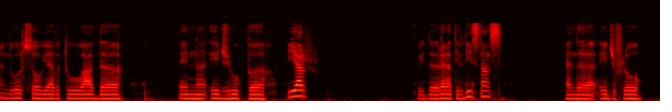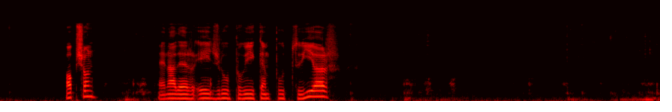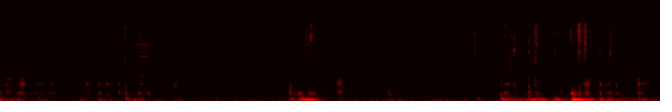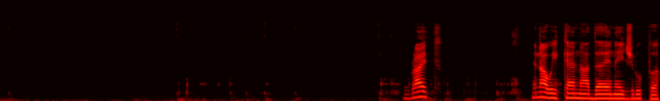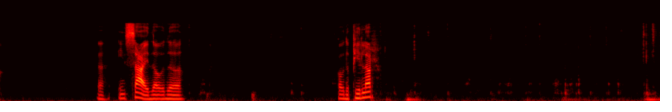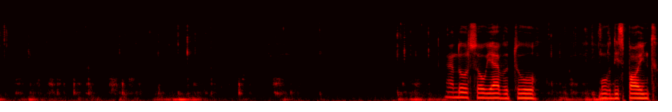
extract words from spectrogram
and also we have to add uh, edge loop uh, with the relative distance and the edge flow option. Another edge loop we can put here right. And now we can add an edge loop uh, uh, inside of the of the pillar. And also we have to move this point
